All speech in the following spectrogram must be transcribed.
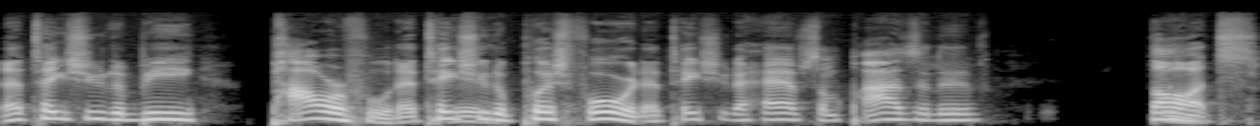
That takes you to be powerful. That takes Yeah. you to push forward. That takes you to have some positive thoughts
